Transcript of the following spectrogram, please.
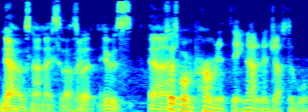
No, it was not nice at all. Right. But it was. Uh, so it's more of a permanent thing, not an adjustable.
